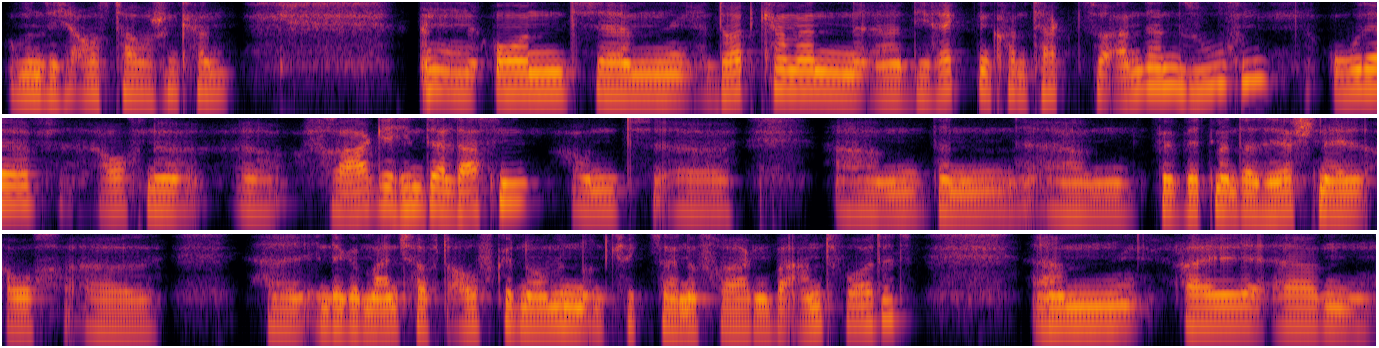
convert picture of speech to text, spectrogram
wo man sich austauschen kann. Und ähm, dort kann man äh, direkten Kontakt zu anderen suchen oder auch eine äh, Frage hinterlassen und äh, ähm, dann ähm, wird man da sehr schnell auch äh, äh, in der Gemeinschaft aufgenommen und kriegt seine Fragen beantwortet. Ähm, weil ähm,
